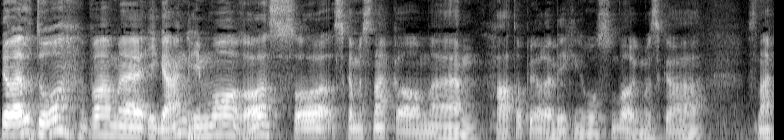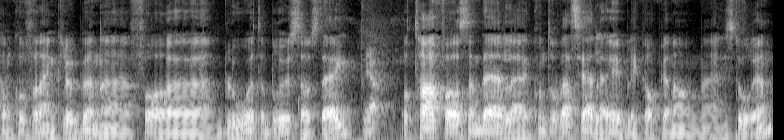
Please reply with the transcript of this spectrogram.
Ja vel, da var vi i gang. I morgen så skal vi snakke om eh, hatoppgjøret Viking Rosenborg. Vi skal snakke om hvorfor den klubben eh, får eh, blodet til å bruse av steg. Ja. Og ta for oss en del eh, kontroversielle øyeblikk opp gjennom eh, historien.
